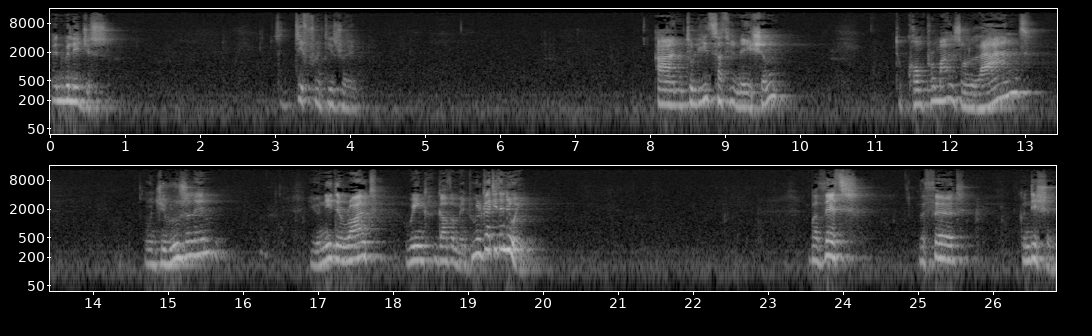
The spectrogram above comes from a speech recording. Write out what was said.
and religious. It's a different Israel. And to lead such a nation to compromise on land, on Jerusalem, you need a right wing government. We will get it anyway. But that's the third condition.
